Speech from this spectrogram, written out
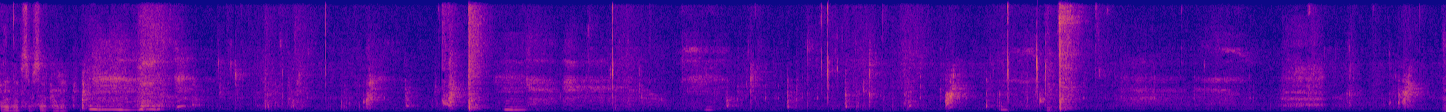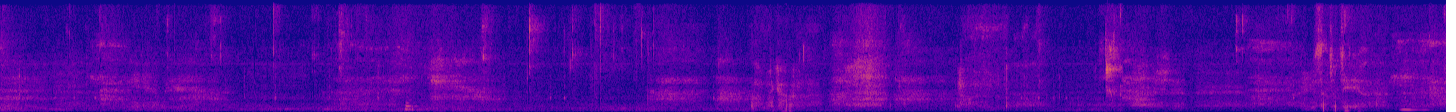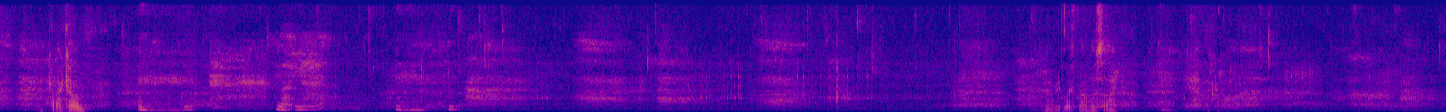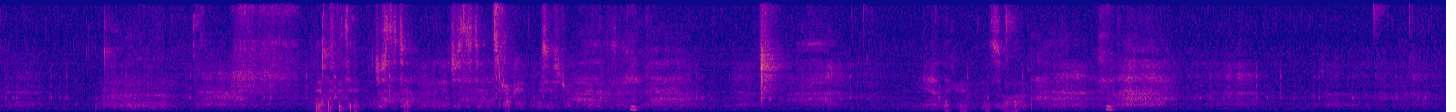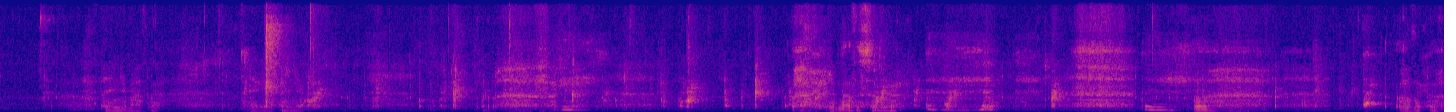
fucking lips are so pretty. such a tease. Can I come? Mm-hmm. Not yet. Have you lick the other side? Yeah, lick it all. Yeah, lick the tip. Just the tip. Yeah, just the tip. And stroke it. Let me see a stroke. Yeah, lick it. That's so hot. Put it in your mouth now. There you go. Put it in your mouth. Fuck. Your mouth is so good. Oh. Oh my god.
